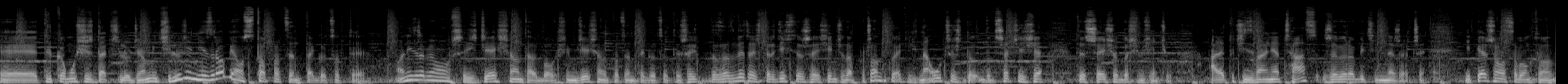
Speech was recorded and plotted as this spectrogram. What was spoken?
E, tylko musisz dać ludziom i ci ludzie nie zrobią 100% tego, co ty. Oni zrobią 60 albo 80% tego, co ty. Zazwyczaj 40 do 60 na początku, jak ich nauczysz, do, dotrzecie się, to jest 60 do 80. Ale to ci zwalnia czas, żeby robić inne rzeczy. I pierwszą osobą, którą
